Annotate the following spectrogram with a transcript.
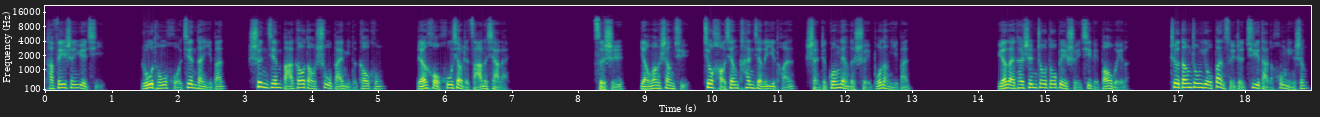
他飞身跃起，如同火箭弹一般，瞬间拔高到数百米的高空，然后呼啸着砸了下来。此时仰望上去，就好像看见了一团闪着光亮的水波浪一般。原来他身周都被水汽给包围了，这当中又伴随着巨大的轰鸣声，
